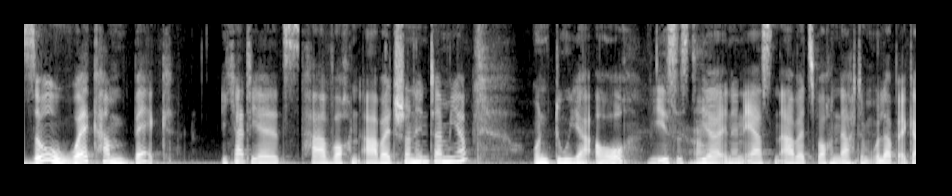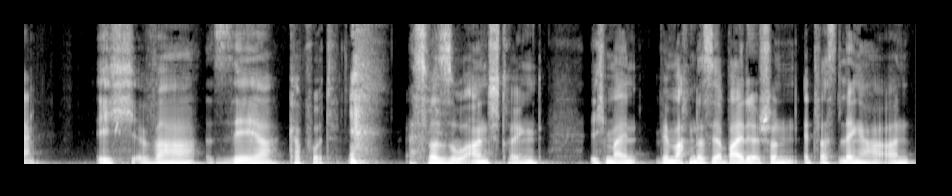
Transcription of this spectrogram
So, welcome back. Ich hatte jetzt ein paar Wochen Arbeit schon hinter mir und du ja auch. Wie ist es dir in den ersten Arbeitswochen nach dem Urlaub ergangen? Ich war sehr kaputt. es war so anstrengend. Ich meine, wir machen das ja beide schon etwas länger und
